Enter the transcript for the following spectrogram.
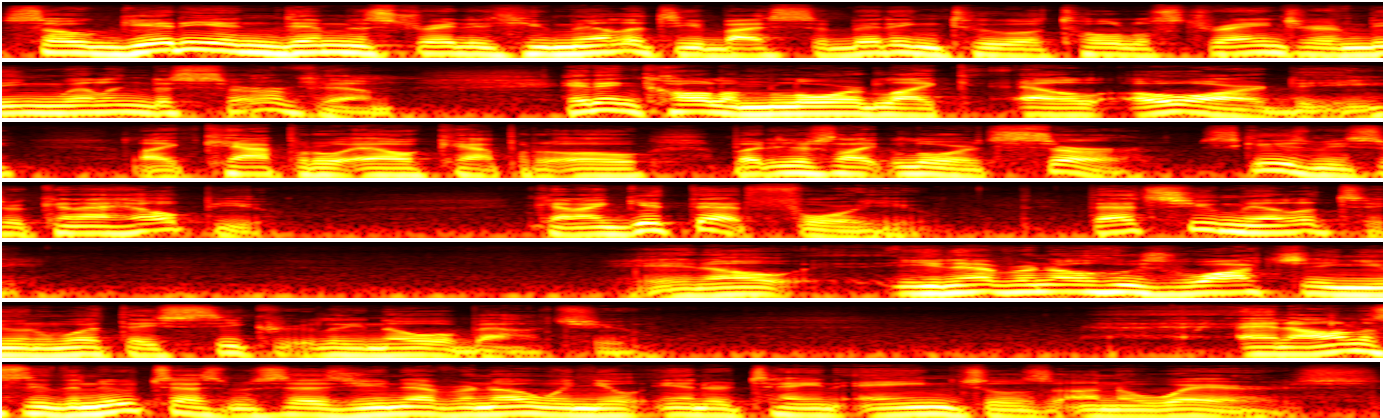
So Gideon demonstrated humility by submitting to a total stranger and being willing to serve him. He didn't call him Lord like L O R D, like capital L, capital O, but just like Lord, Sir. Excuse me, sir, can I help you? Can I get that for you? That's humility. You know, you never know who's watching you and what they secretly know about you. And honestly, the New Testament says you never know when you'll entertain angels unawares.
